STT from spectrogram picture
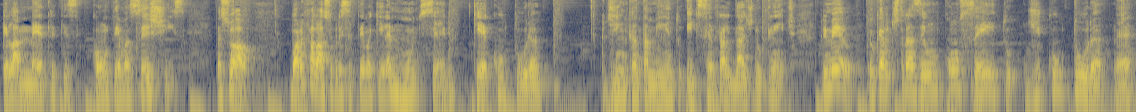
pela Metrics com o tema CX. Pessoal, bora falar sobre esse tema que ele é muito sério, que é cultura de encantamento e de centralidade no cliente. Primeiro, eu quero te trazer um conceito de cultura, né?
